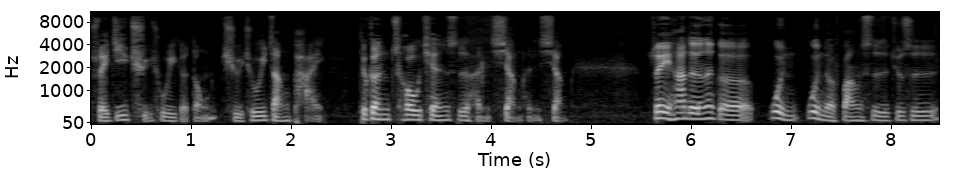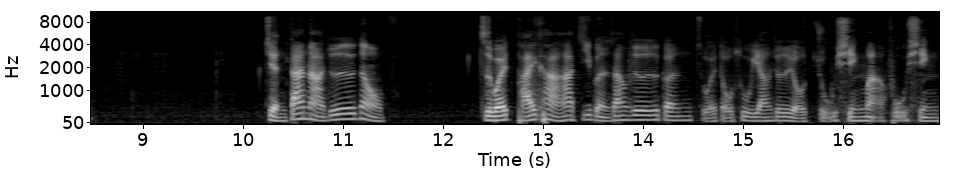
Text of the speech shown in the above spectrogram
随机取出一个东，取出一张牌。就跟抽签是很像，很像，所以他的那个问问的方式就是简单呐，就是那种紫薇牌卡，它基本上就是跟紫薇斗数一样，就是有主星嘛、辅星，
